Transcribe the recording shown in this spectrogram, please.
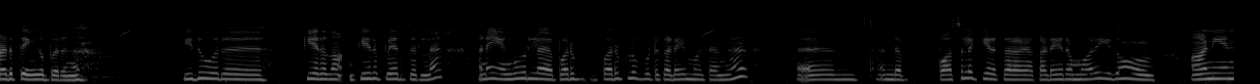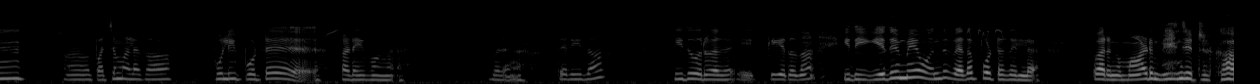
அடுத்து இங்கே பாருங்கள் இது ஒரு கீரை தான். கீரை பேர் தெரில ஆனால் எங்கள் ஊரில் பருப்பு பருப்பில் போட்டு கடைய மாட்டாங்க. அந்த பசலைக்கீரை க கடையிற மாதிரி இதுவும் ஆனியன் பச்சை மிளகா புளி போட்டு கடைவாங்க. பாருங்க. தெரியுதா? இது ஒரு வகை கீரை தான். இது எதுவுமே வந்து விதை போட்டது இல்லை பாருங்க மாடு மேய்ஞ்சிட்ருக்கா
